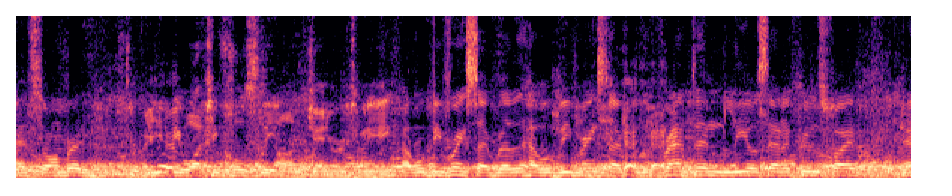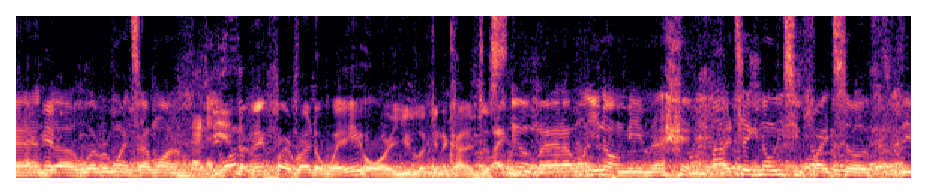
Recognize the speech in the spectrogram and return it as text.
and so I'm ready. You're going to be watching closely on January 28th. I will be ringside, brother. I will be ringside for the Frampton Leo Santa Cruz fight, and uh, whoever wins, I want him. Do you want a big fight right away, or are you looking to kind of just? I do, man. I want, you know me, man. I take no easy fights, so if they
